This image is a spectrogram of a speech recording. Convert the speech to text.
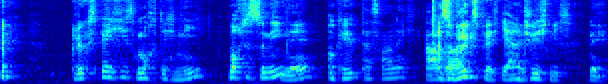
Glücksbärchis mochte ich nie. Mochtest du nie? Nee, Okay. das war nicht. Achso, Aber- Glücksbärchen. Ja, natürlich nicht. Nee.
